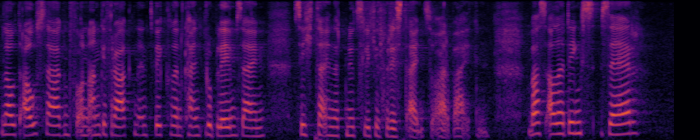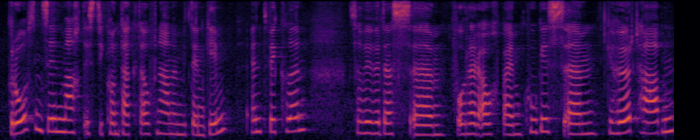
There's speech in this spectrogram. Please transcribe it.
laut Aussagen von angefragten Entwicklern kein Problem sein, sich da in einer nützlichen Frist einzuarbeiten. Was allerdings sehr großen Sinn macht, ist die Kontaktaufnahme mit den GIMP-Entwicklern, so wie wir das äh, vorher auch beim QGIS äh, gehört haben.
